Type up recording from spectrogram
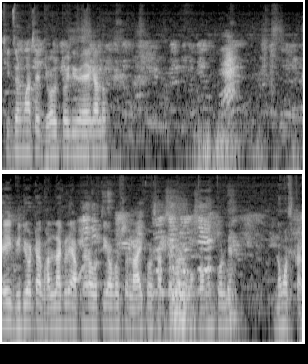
চিতল মাছের ঝোল তৈরি হয়ে গেল। এই ভিডিওটা ভালো লাগলে আপনারা অতি অবশ্যই লাইক ও সাবস্ক্রাইব এবং কমেন্ট করবেন। নমস্কার।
